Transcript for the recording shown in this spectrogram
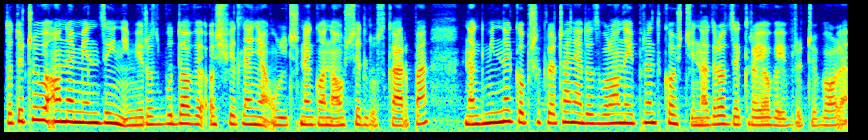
Dotyczyły one m.in. rozbudowy oświetlenia ulicznego na osiedlu Skarpa, nagminnego przekraczania dozwolonej prędkości na drodze krajowej w Ryczywole,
